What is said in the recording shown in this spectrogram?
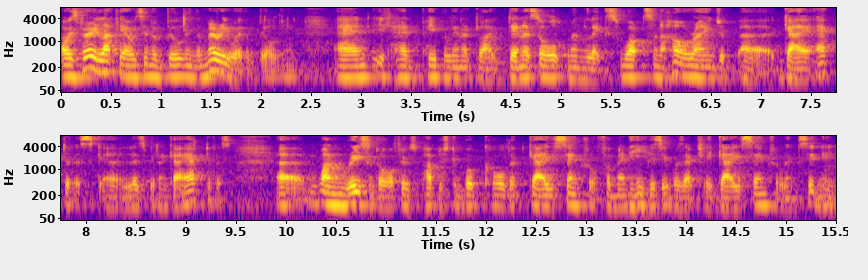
I was very lucky. I was in a building, the Merewether building, and it had people in it like Dennis Altman, Lex Watson, a whole range of uh, gay activists, uh, lesbian and gay activists. Uh, one recent author who's published a book called it Gay Central. For many years, it was actually Gay Central in Sydney.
